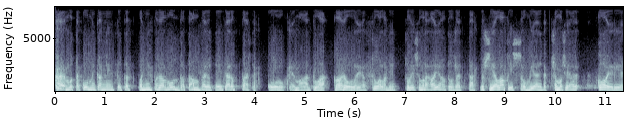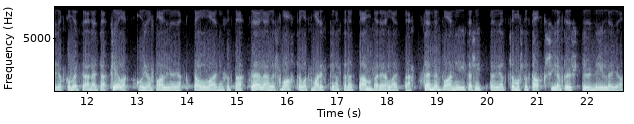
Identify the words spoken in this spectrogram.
Mutta kumminkaan niin, tota, on niin paljon lunta Tampere, että ei tarvitse päästä kulkemaan tuo kadulle ja tuolla, niin tuli semmoinen ajatus, että jos siellä Lapissa on vielä niitä semmoisia koiria, jotka vetää näitä kelkkoja paljon ja tällainen, niin tota, täällä olisi mahtavat markkinat tällä Tampereella, että tänne vaan niitä sitten ja semmoista taksia pystyy niille ja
